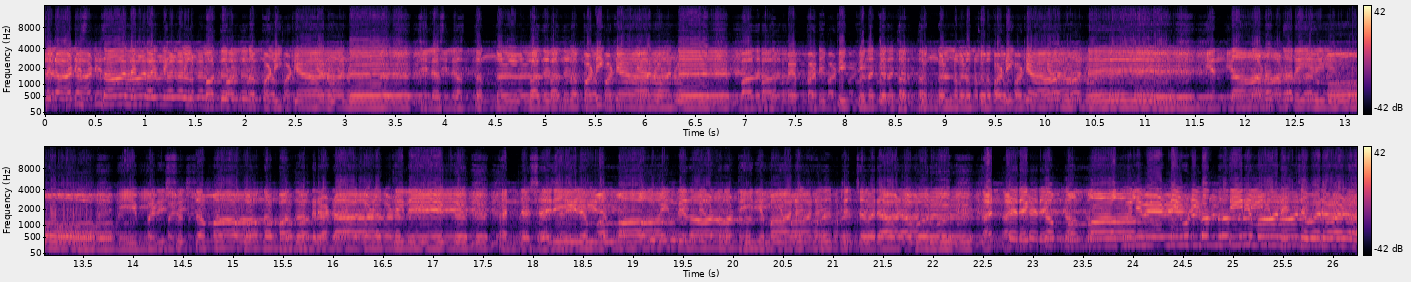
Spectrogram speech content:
ചില അടിസ്ഥാനങ്ങൾ നിങ്ങൾ ബദർന്ന് പഠിക്കാനുണ്ട്. ചില തത്വങ്ങൾ ബദർന്ന് പഠിക്കാനുണ്ട്. നമ്മെ പഠിപ്പിക്കുന്ന ചില തത്വങ്ങൾ നമുക്ക് പഠിക്കാനുണ്ട്. എന്താണെന്നറിയുമോ? ഈ പരിശുദ്ധമാകുന്ന ബദരണാകണത്തിലേക്ക് തന്റെ ശരീരം അമ്മാവിന്റെതാണെന്ന് തീരുമാനം അവർ തന്റെ രക്തം അള്ളാഹുവിന് വേണ്ടിയുണ്ടെന്ന് തീരുമാനിച്ചവരാണ്.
